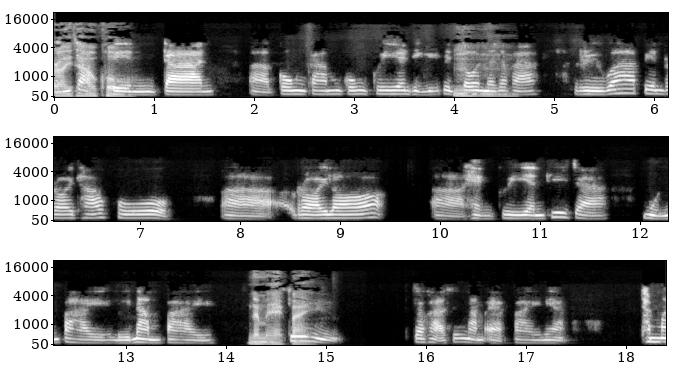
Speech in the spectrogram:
รอยเท้าโคเป็นการกงกรรมกงเกวียนอย่างนี้เป็นต้นนะเจ้าคะหรือว่าเป็นรอยเท้าโครอยล้อแห่งเกวียนที่จะหมุนไปหรือนำไปนำแอกไปซึ่งเจ้าค่ะ ซึ่งนำแอกไปเนี่ยทำไม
